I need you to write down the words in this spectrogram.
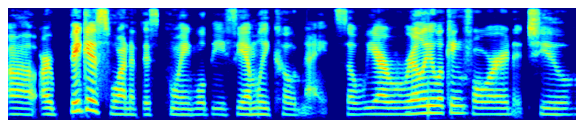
uh, our biggest one at this point will be Family Code Night. So we are really looking forward to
